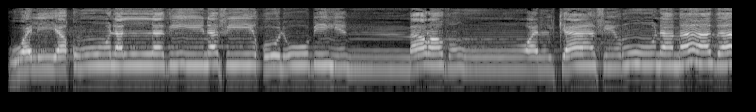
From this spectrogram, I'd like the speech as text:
وليقول الذين في قلوبهم مرض والكافرون ماذا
